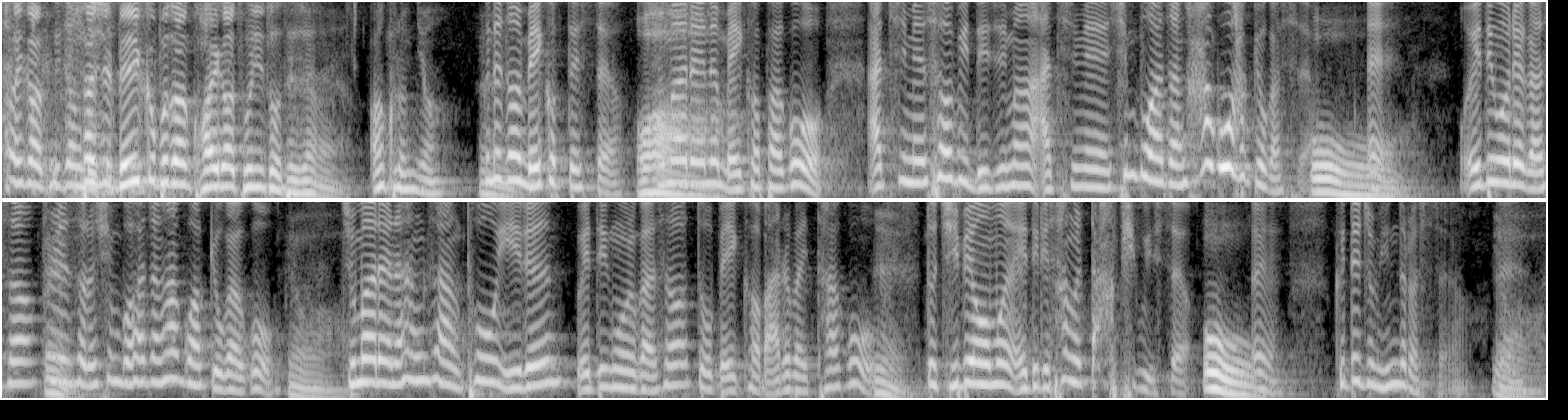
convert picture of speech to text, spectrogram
그러니까 그 정도 사실 됐죠. 메이크업보다는 과외가 돈이 더 되잖아요. 아 그럼요. 근데 네. 저는 메이크업도 했어요. 와. 주말에는 메이크업하고 아침에 수업이 늦으면 아침에 신부 화장하고 학교 갔어요. 오. 네. 웨딩홀에 가서 네. 프리랜서로 신부 화장하고 학교 가고 야. 주말에는 항상 토 일은 웨딩홀 가서 또 메이크업 아르바이트 하고 예. 또 집에 오면 애들이 상을 딱 피고 있어요. 오. 네. 그때 좀 힘들었어요. 야.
